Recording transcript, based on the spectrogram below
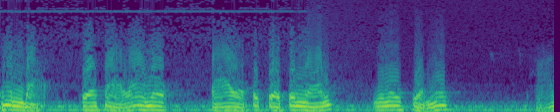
ท่านบาปตัวสายว่ามกตายไปเกิดเป็นนอนอยู่ในส่วนนี้ฐาน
